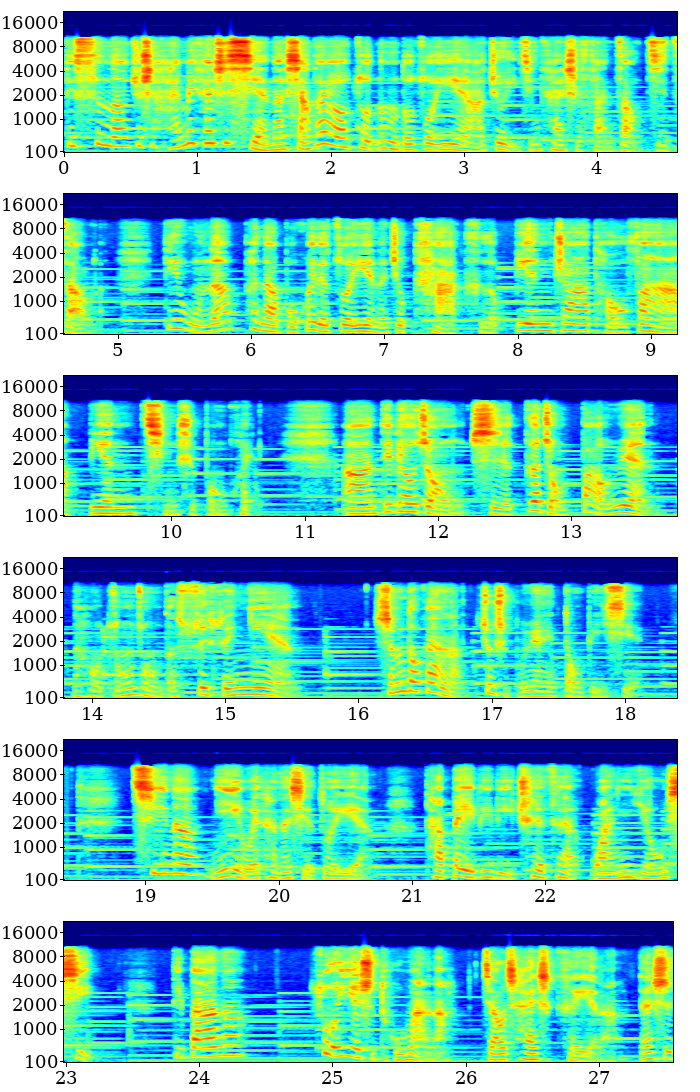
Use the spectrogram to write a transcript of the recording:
第四呢，就是还没开始写呢，想到要做那么多作业啊，就已经开始烦躁急躁了。第五呢，碰到不会的作业呢，就卡壳，边抓头发边情绪崩溃。嗯，第六种是各种抱怨，然后种种的碎碎念，什么都干了，就是不愿意动笔写。七呢，你以为他在写作业，他背地里却在玩游戏。第八呢，作业是涂满了，交差是可以了，但是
